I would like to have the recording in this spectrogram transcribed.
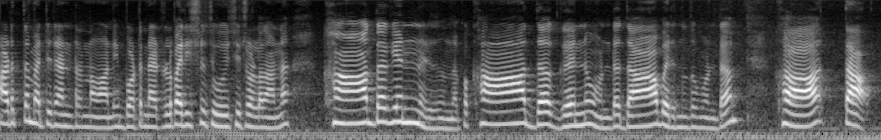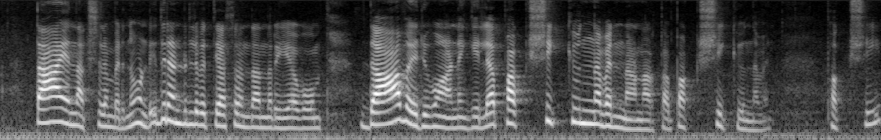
അടുത്ത മറ്റ് രണ്ടെണ്ണമാണ് ഇമ്പോർട്ടന്റ് ആയിട്ടുള്ള പരീക്ഷ ചോദിച്ചിട്ടുള്ളതാണ്. ഘാതകൻ എഴുതുന്നത്. അപ്പോൾ ഘാതകനും ഉണ്ട് ദാ വരുന്നതുമുണ്ട്. ഖാ ത. ത എന്ന അക്ഷരം വരുന്നുമുണ്ട്. ഇത് രണ്ടിന്റെ വ്യത്യാസം എന്താണെന്നറിയാവോ? ദ വരുവാണെങ്കിൽ ഭക്ഷിക്കുന്നവൻ എന്നാണ് അർത്ഥം. പക്ഷിക്കുന്നവൻ പക്ഷി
